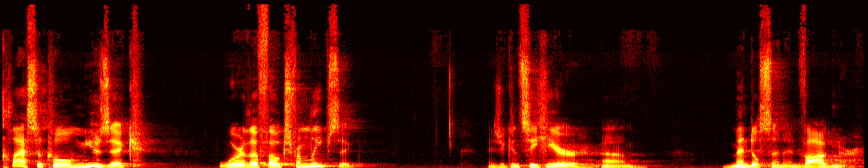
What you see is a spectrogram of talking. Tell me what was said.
classical music were the folks from Leipzig. As you can see here, um, Mendelssohn and Wagner.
